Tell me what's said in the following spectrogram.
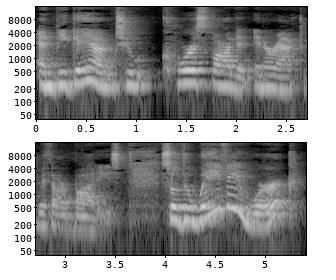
and began to correspond and interact with our bodies. So the way they work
